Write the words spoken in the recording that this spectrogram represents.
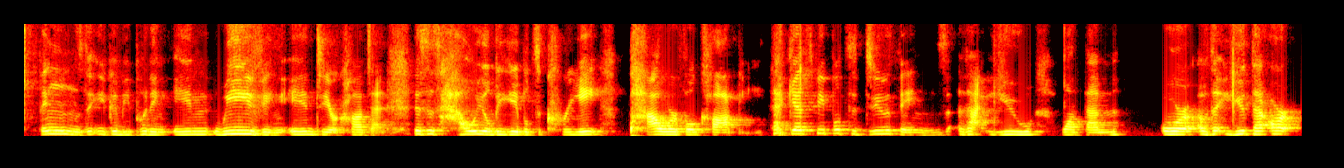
Things that you can be putting in, weaving into your content. This is how you'll be able to create powerful copy that gets people to do things that you want them or that you that are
